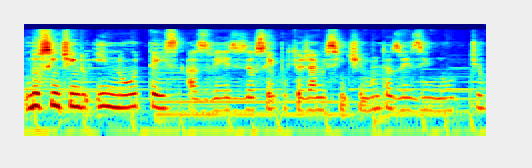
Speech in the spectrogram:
nos sentindo inúteis às vezes. Eu sei porque eu já me senti muitas vezes inútil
